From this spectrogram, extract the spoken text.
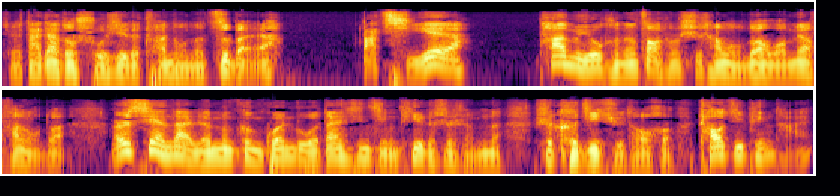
就是大家都熟悉的传统的资本啊、大企业呀。他们有可能造成市场垄断，我们要反垄断。而现在人们更关注、担心、警惕的是什么呢？是科技巨头和超级平台，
